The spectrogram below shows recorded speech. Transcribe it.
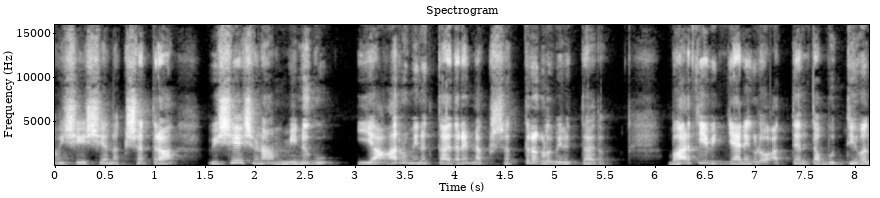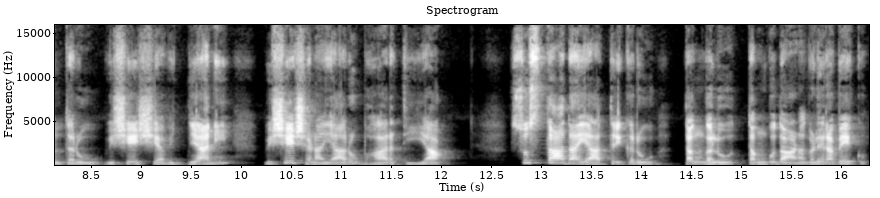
ವಿಶೇಷ ನಕ್ಷತ್ರ, ವಿಶೇಷಣ ಮಿನುಗು. ಯಾರು ಮಿನುಗ್ತಾ ಇದ್ದಾರೆ? ನಕ್ಷತ್ರಗಳು ಮಿನುಗ್ತಾ ಇದ್ದಾವೆ. ಭಾರತೀಯ ವಿಜ್ಞಾನಿಗಳು ಅತ್ಯಂತ ಬುದ್ಧಿವಂತರು. ವಿಶೇಷ ವಿಜ್ಞಾನಿ, ವಿಶೇಷಣ ಯಾರು? ಭಾರತೀಯ. ಸುಸ್ತಾದ ಯಾತ್ರಿಕರು, ತಂಗಲು, ತಂಗುದಾಣಗಳಿರಬೇಕು.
